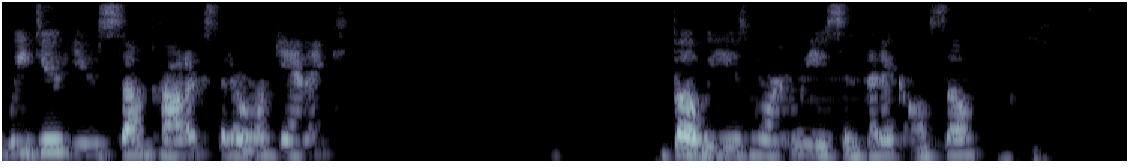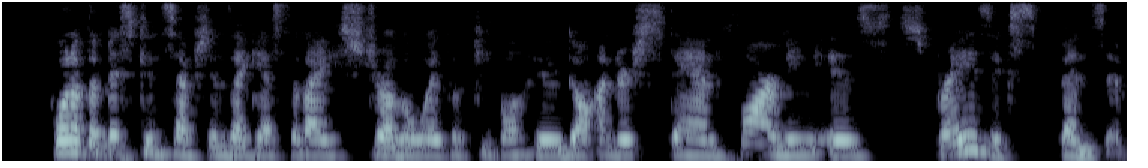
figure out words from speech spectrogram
we do use some products that are organic, but we use more we use synthetic also. One of the misconceptions I guess that I struggle with with people who don't understand farming is spray is expensive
